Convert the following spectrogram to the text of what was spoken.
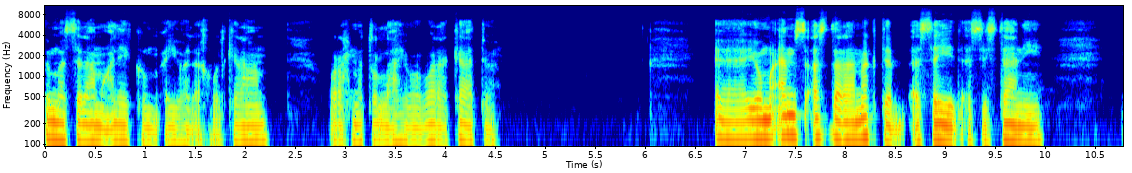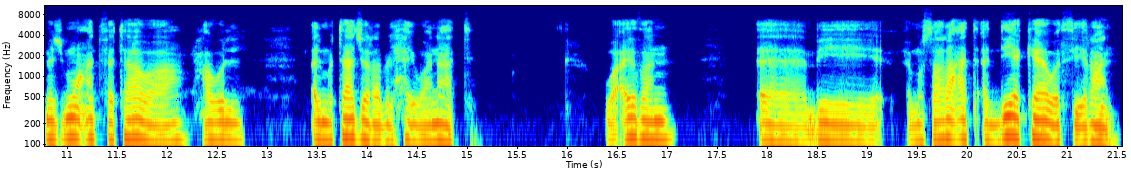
ثم السلام عليكم أيها الأخوة الكرام ورحمة الله وبركاته. آه، يوم أمس أصدر مكتب السيد السيستاني مجموعة فتاوى حول المتاجرة بالحيوانات. وأيضا آه، بمصارعة الديكة والثيران.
